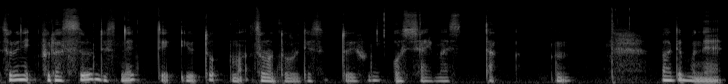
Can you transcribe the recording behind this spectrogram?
それにプラスするんですねって言うと、まあ、その通りですというふうにおっしゃいました。うん、まあでもね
